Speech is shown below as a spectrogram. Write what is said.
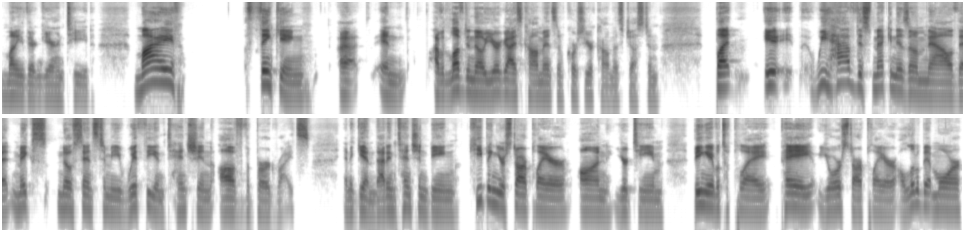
money they're guaranteed. My thinking, uh, and I would love to know your guys' comments, and of course, your comments, Justin. But it, we have this mechanism now that makes no sense to me with the intention of the bird rights. And again, that intention being keeping your star player on your team, being able to play, pay your star player a little bit more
